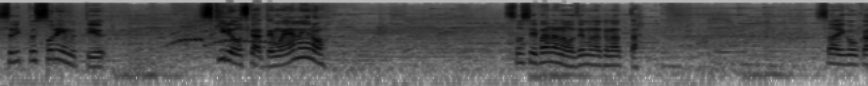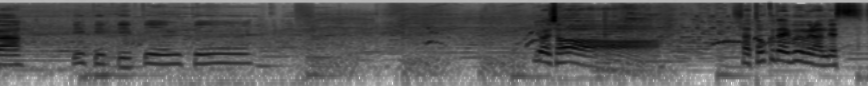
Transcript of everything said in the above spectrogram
スリップストリームっていうスキルを使ってもうやめろ。そしてバナナも全部なくなった。最後か。ピピピピンピンよいしょ。さあ特大ブーメランです。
